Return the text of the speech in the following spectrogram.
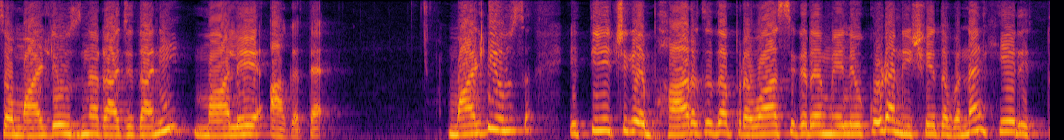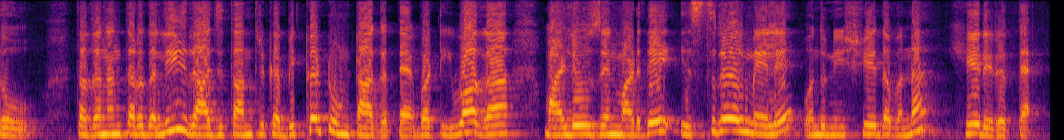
ಸೊ ಮಾಲ್ಡೀವ್ಸ್ನ ರಾಜಧಾನಿ ಮಾಲೆ ಆಗುತ್ತೆ. ಮಾಲ್ಡೀವ್ಸ್ ಇತ್ತೀಚೆಗೆ ಭಾರತದ ಪ್ರವಾಸಿಗರ ಮೇಲೆಯೂ ಕೂಡ ನಿಷೇಧವನ್ನ ಹೇರಿತ್ತು. ತದನಂತರದಲ್ಲಿ ರಾಜತಾಂತ್ರಿಕ ಬಿಕ್ಕಟ್ಟು ಉಂಟಾಗುತ್ತೆ. ಬಟ್ ಇವಾಗ ಮಾಲ್ಡೀವ್ಸ್ ಏನ್ ಮಾಡಿದೆ? ಇಸ್ರೇಲ್ ಮೇಲೆ ಒಂದು ನಿಷೇಧವನ್ನ ಹೇರಿರುತ್ತೆ.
